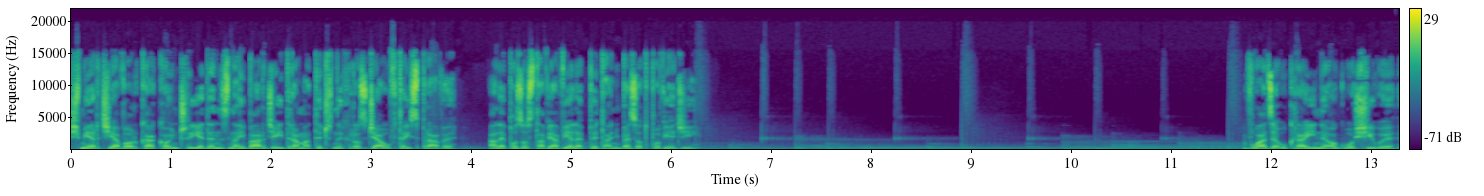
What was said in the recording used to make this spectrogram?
śmierć Jaworka kończy jeden z najbardziej dramatycznych rozdziałów tej sprawy, ale pozostawia wiele pytań bez odpowiedzi. Władze Ukrainy ogłosiły,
